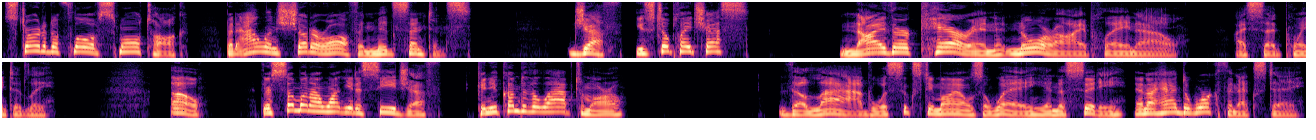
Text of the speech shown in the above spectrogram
started a flow of small talk, but Alan shut her off in mid sentence. Jeff, you still play chess? Neither Karen nor I play now, I said pointedly. Oh, there's someone I want you to see, Jeff. Can you come to the lab tomorrow? The lab was 60 miles away in the city, and I had to work the next day.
